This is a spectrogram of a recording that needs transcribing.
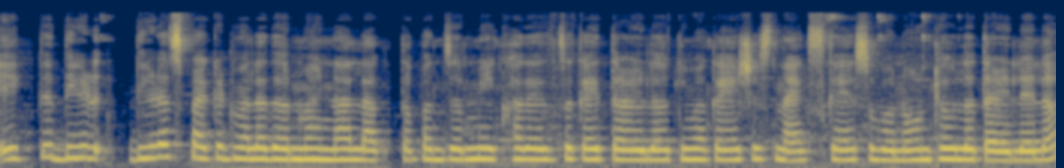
एक ते दीड दीडच पॅकेट मला दर महिन्याला लागतं. पण जर मी एखाद्याचं काही तळलं किंवा काही असे स्नॅक्स काही असं बनवून ठेवलं तळलेलं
